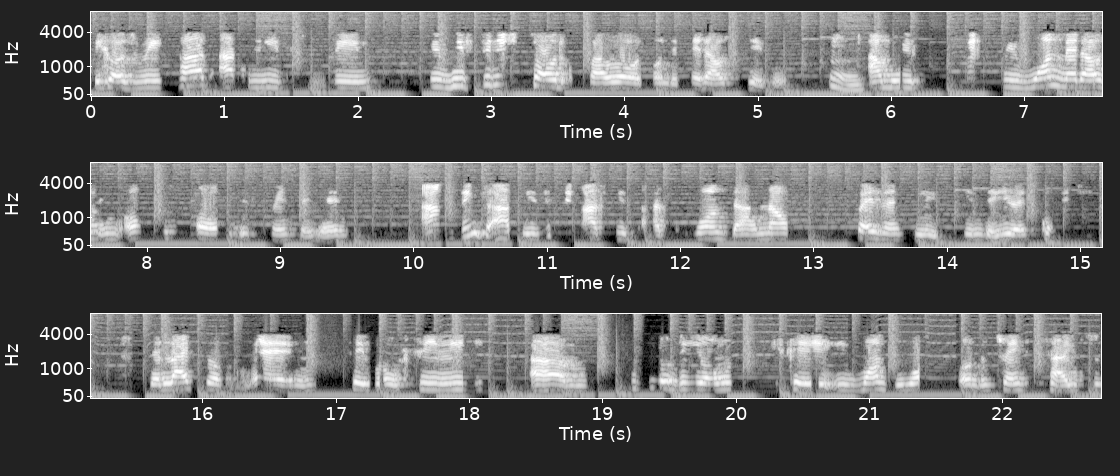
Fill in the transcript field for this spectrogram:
because we had athletes being, we finished third overall on the medal table. Hmm. And we we won medals in almost all these sprint. And these athletes, these athletes are the ones that are now presently in the US The likes of um, Favour Ofili, um, young he won the world on the 20 title.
